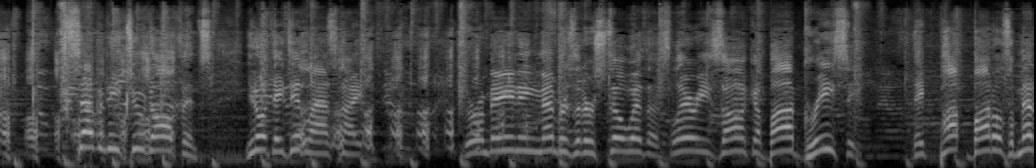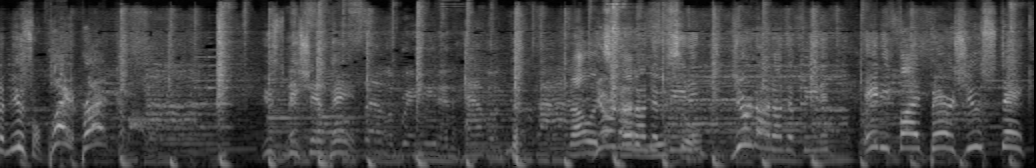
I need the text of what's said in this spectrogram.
72 Dolphins. You know what they did last night? The remaining members that are still with us Larry Csonka, Bob Griese. They pop bottles of Metamucil. Play it, Brian. Come on. Used to be champagne. Now it's You're not Metamucil. undefeated. You're not undefeated. 85 Bears, you stink.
